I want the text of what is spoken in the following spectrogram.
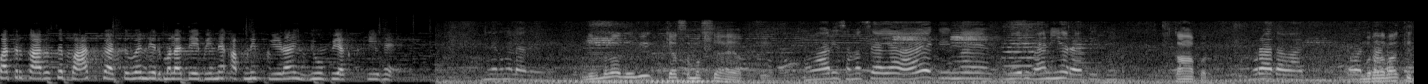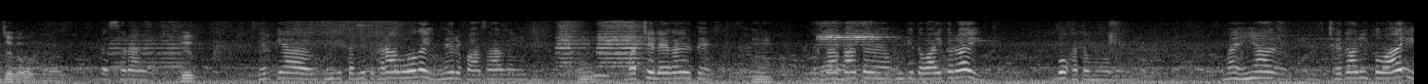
पत्रकारों से बात करते हुए निर्मला देवी ने अपनी पीड़ा यूँ व्यक्त की है। निर्मला देवी। निर्मला देवी क्या समस्या है आपकी? हमारी समस्या यह है कि मैं मेरी बहन यहाँ रहती थी। कहाँ पर? मुरादाबाद मुरादाबाद किस जगह पर? दसराय फिर? फिर क्या उनकी तबीयत खराब हो गई? मेरे पास आ गई थी। हम्म, बच्चे ले गए थे। हम्म, फिर क्या कहते हैं उनकी दवाई कराई वो ख़त्म हो गई। मैं यहाँ छः तारीख को आई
